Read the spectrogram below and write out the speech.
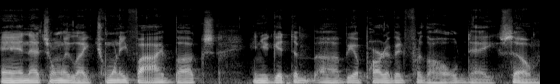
And that's only like 25 bucks, and you get to uh, be a part of it for the whole day. So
